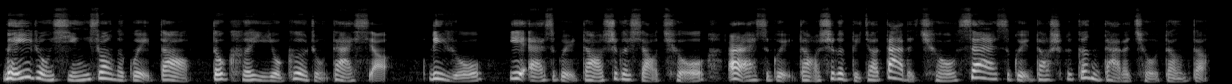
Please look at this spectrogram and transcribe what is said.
每一种形状的轨道都可以有各种大小，例如 1s 轨道是个小球，二 S 轨道是个比较大的球，三 S 轨道是个更大的球，等等。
